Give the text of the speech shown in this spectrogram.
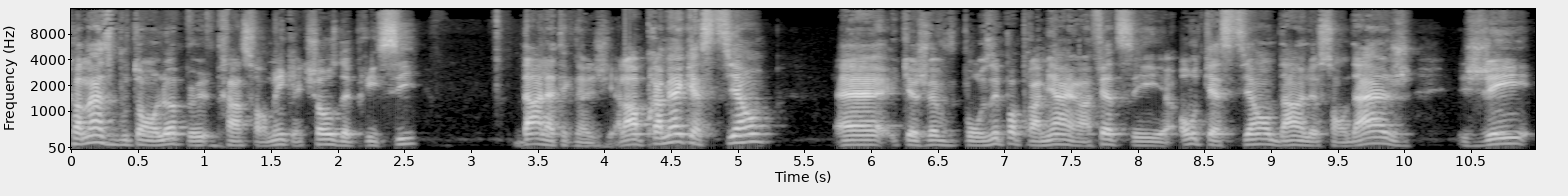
comment ce bouton-là peut transformer quelque chose de précis dans la technologie. Alors, première question euh, que je vais vous poser, pas première, en fait, c'est autre question dans le sondage. J'ai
